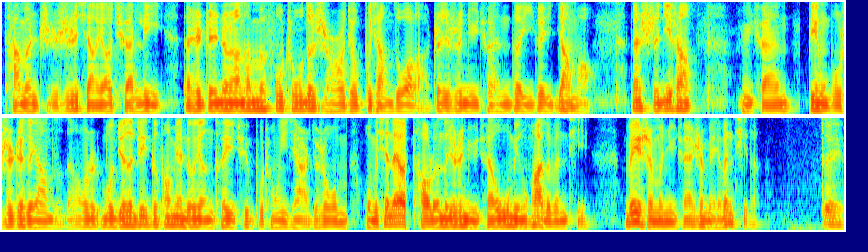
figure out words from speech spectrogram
她们只是想要权利，但是真正让她们付出的时候就不想做了，这就是女权的一个样貌。但实际上，女权并不是这个样子的。我我觉得这个方面刘颖可以去补充一下，就是我们我们现在要讨论的就是女权污名化的问题。为什么女权是没问题的？对，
